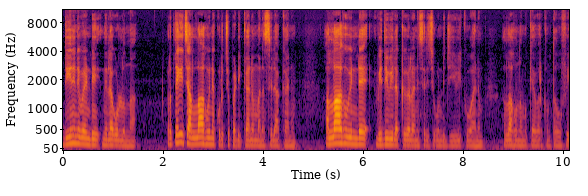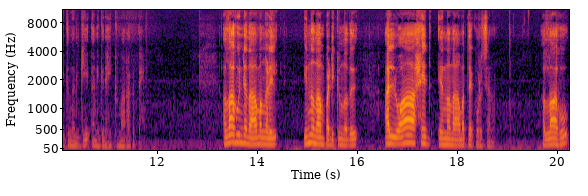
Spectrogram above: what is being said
ദീനിനു വേണ്ടി നിലകൊള്ളുന്ന പ്രത്യേകിച്ച് അള്ളാഹുവിനെക്കുറിച്ച് പഠിക്കാനും മനസ്സിലാക്കാനും അള്ളാഹുവിന്റെ വിധിവിലക്കുകൾ അനുസരിച്ച് കൊണ്ട് ജീവിക്കുവാനും അള്ളാഹു നമുക്കേവർക്കും തൗഫീക്ക് നൽകി അനുഗ്രഹിക്കുമാറാകട്ടെ. അള്ളാഹുവിന്റെ നാമങ്ങളിൽ ഇന്ന് നാം പഠിക്കുന്നത് അൽ വാഹിദ് എന്ന നാമത്തെക്കുറിച്ചാണ്. അള്ളാഹു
